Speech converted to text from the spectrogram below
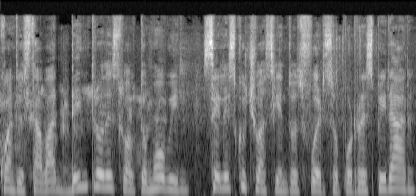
cuando estaba dentro de su automóvil. Se le escuchó haciendo esfuerzo por respirar.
